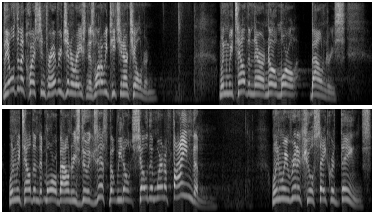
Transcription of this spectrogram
The ultimate question for every generation is what are we teaching our children? When we tell them there are no moral boundaries, when we tell them that moral boundaries do exist, but we don't show them where to find them, when we ridicule sacred things,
